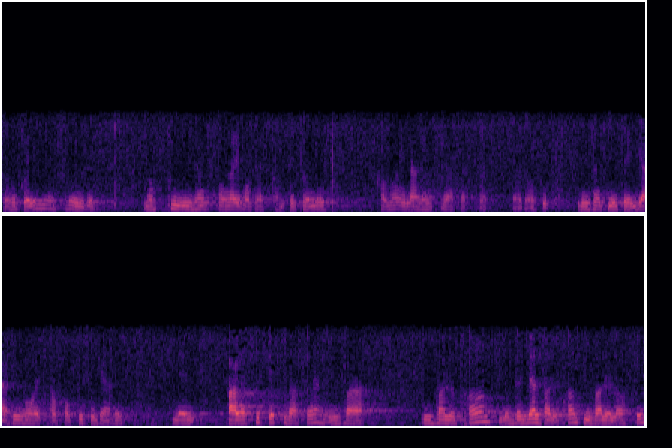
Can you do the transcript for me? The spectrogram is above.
se recoller, il va se relever. Donc tous les gens qui sont là, ils vont être comme étonnés comment il a réussi à faire ça? Donc les gens qui étaient égarés vont être encore plus égarés. Mais par la suite, qu'est-ce qu'il va faire? Il va il va le prendre, le Dajjal va le prendre, puis il va le lancer,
